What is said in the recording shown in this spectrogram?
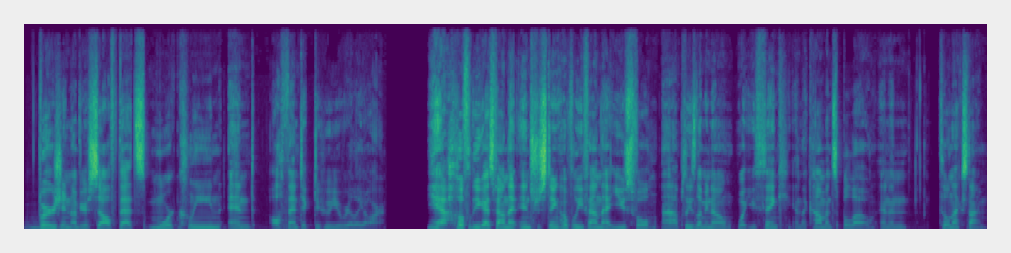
version of yourself that's more clean and authentic to who you really are yeah, hopefully you guys found that interesting. Hopefully you found that useful. Uh, please let me know what you think in the comments below. And until next time,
